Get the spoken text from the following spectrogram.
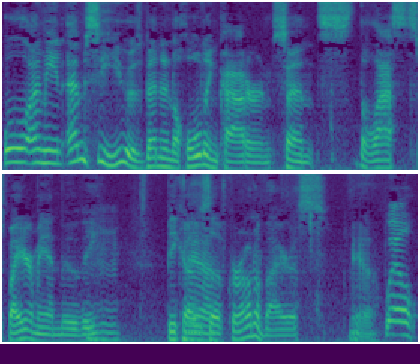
Well, I mean, MCU has been in a holding pattern since the last Spider-Man movie Mhm. because Yeah. of coronavirus. Yeah. Well,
